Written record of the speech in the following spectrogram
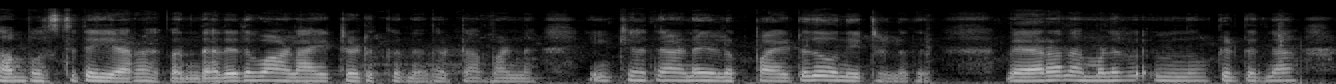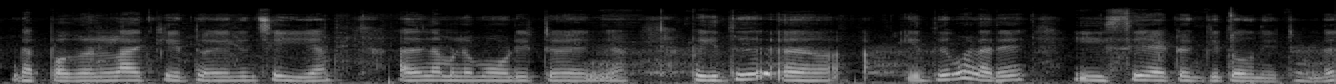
കമ്പോസ്റ്റ് തയ്യാറാക്കുന്നത് അതായത് വളമായിട്ട് എടുക്കുന്നത് കേട്ടോ മണ്ണ്. എനിക്കതാണ് എളുപ്പമായിട്ട് തോന്നിയിട്ടുള്ളത്. വേറെ നമ്മൾ കിട്ടുന്ന ഡപ്പകളിലാക്കിയിട്ടായാലും ചെയ്യാം. അത് നമ്മൾ മൂടിയിട്ട് കഴിഞ്ഞാൽ അപ്പോൾ ഇത് ഇത് വളരെ ഈസി ആയിട്ട് എനിക്ക് തോന്നിയിട്ടുണ്ട്.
